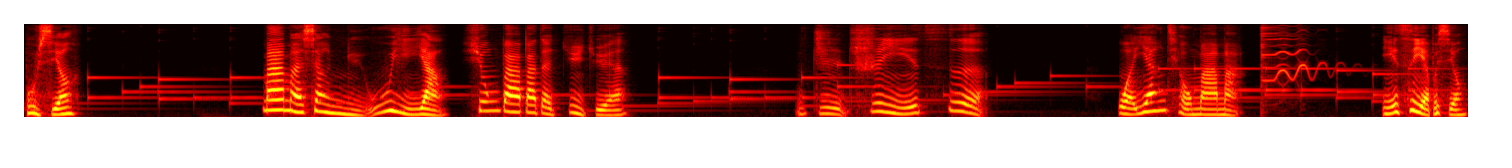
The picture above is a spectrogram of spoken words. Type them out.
不行！妈妈像女巫一样凶巴巴地拒绝。只吃一次，我央求妈妈。一次也不行，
